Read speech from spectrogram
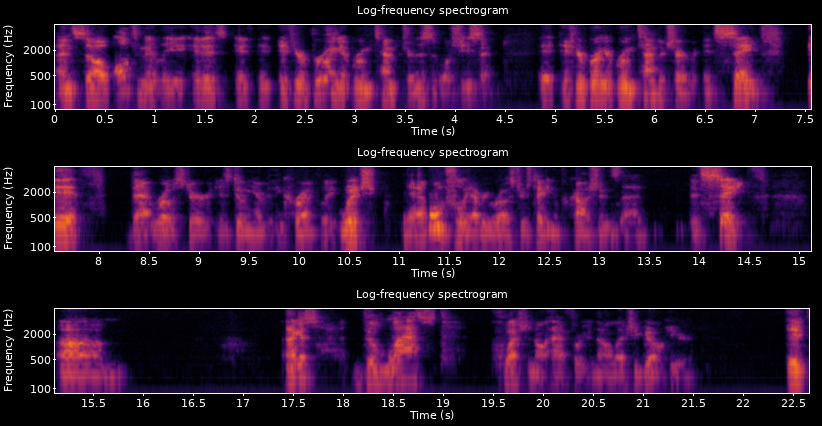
And so ultimately, it is if, if you're brewing at room temperature, this is what she said. If you're brewing at room temperature, it's safe if that roaster is doing everything correctly, which yeah. hopefully every roaster is taking the precautions that it's safe. Um, and I guess the last question I'll have for you, and then I'll let you go here. If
